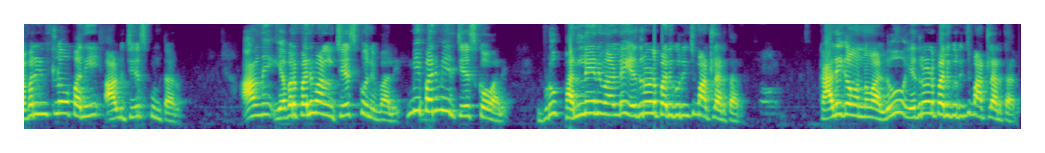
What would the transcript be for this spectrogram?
ఎవరింట్లో పని వాళ్ళు చేసుకుంటారు. వాళ్ళని ఎవరి పని వాళ్ళని చేసుకొనివ్వాలి. మీ పని మీరు చేసుకోవాలి. ఇప్పుడు పని లేని వాళ్ళే ఎదురోళ్ళ పని గురించి మాట్లాడతారు. ఖాళీగా ఉన్నవాళ్ళు ఎదురోళ్ళ పని గురించి మాట్లాడతారు.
